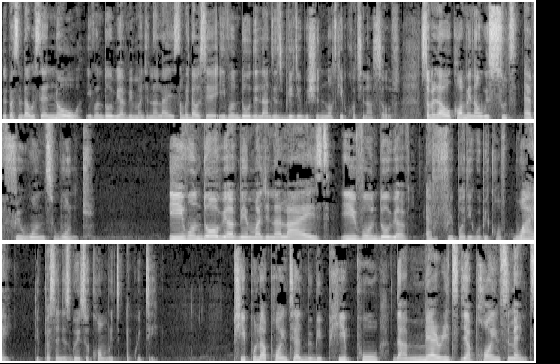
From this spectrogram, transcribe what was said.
The person that will say no, even though we have been marginalized. Somebody that will say, even though the land is bleeding, we should not keep cutting ourselves. Somebody that will come in and will suit everyone's wound even though we have been marginalized, even though we have, everybody will be conf- Why? The person is going to come with equity. People appointed will be people that merit the appointment.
